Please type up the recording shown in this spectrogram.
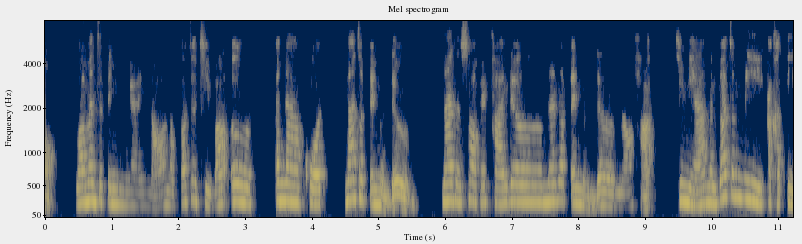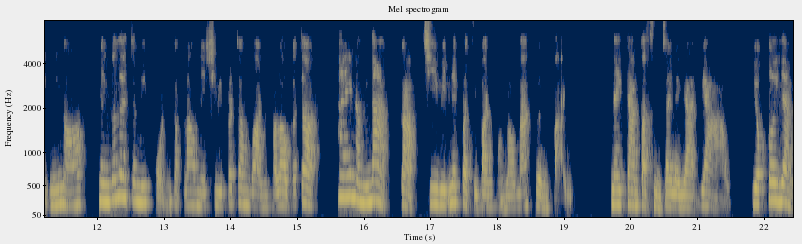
อกว่ามันจะเป็นยังไงเนาะ เราก็จะคิดว่า เออ อนาคตน่าจะเป็นเหมือนเดิม น่าจะชอบคล้ายๆเดิม น่าจะเป็นเหมือนเดิมเนาะค่ะ ทีเนี้ยมันก็จะมีอคตินี้เนาะมันก็เลยจะมีผลกับเราในชีวิตประจำวัน เพราะเราก็จะให้น้ำหนักกับชีวิตในปัจจุบันของเรามากเกินไป ในการตัดสินใจระยะยาว ยกตัวอย่าง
